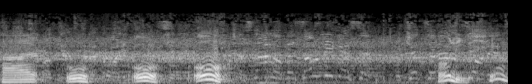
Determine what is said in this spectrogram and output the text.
Uh, ooh, ooh, ooh. Castello per Sauligas. Holy shit.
